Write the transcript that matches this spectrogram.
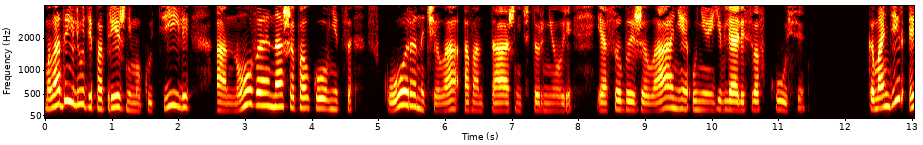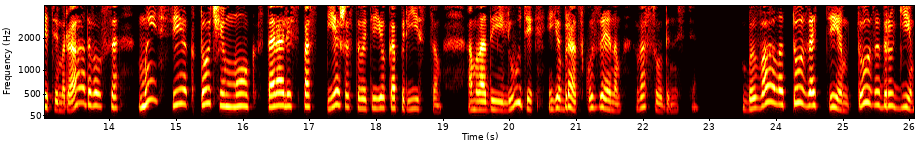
Молодые люди по-прежнему кутили, а новая наша полковница скоро начала авантажнить в турнюре, и особые желания у нее являлись во вкусе. Командир этим радовался, мы все, кто чем мог, старались поспешествовать ее капризцам, а молодые люди, ее брат с кузеном, в особенности. Бывало то за тем, то за другим,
